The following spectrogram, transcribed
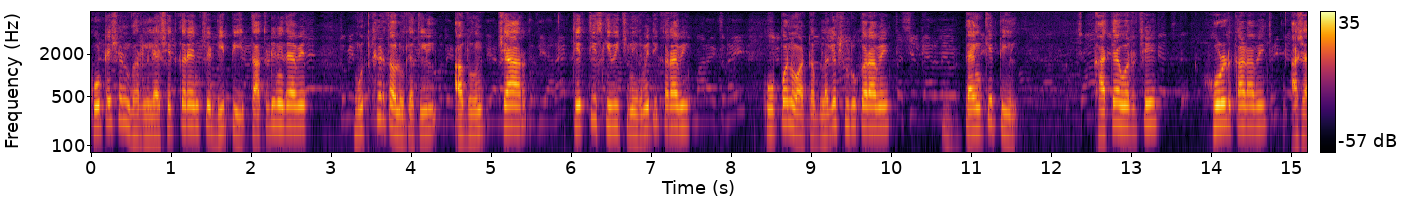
कोटेशन भरलेल्या शेतकऱ्यांचे डी पी तातडीने द्यावेत. मुदखेड तालुक्यातील अजून चार तेहतीस किवीची निर्मिती करावी. कोपन वाटप लगेच सुरू करावे. बँकेतील खात्यावरचे होल्ड काढावे अशा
